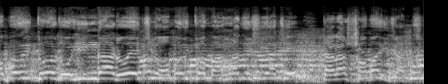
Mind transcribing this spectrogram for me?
অবৈধ রোহিঙ্গা রয়েছে, অবৈধ বাংলাদেশি আছে, তারা সবাই যাচ্ছে।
